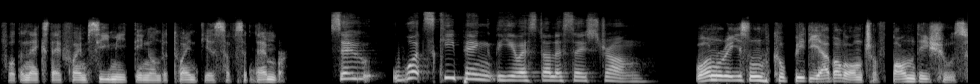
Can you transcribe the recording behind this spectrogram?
for the next FOMC meeting on the 20th of September. So, what's keeping the US dollar so strong? One reason could be the avalanche of bond issues,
